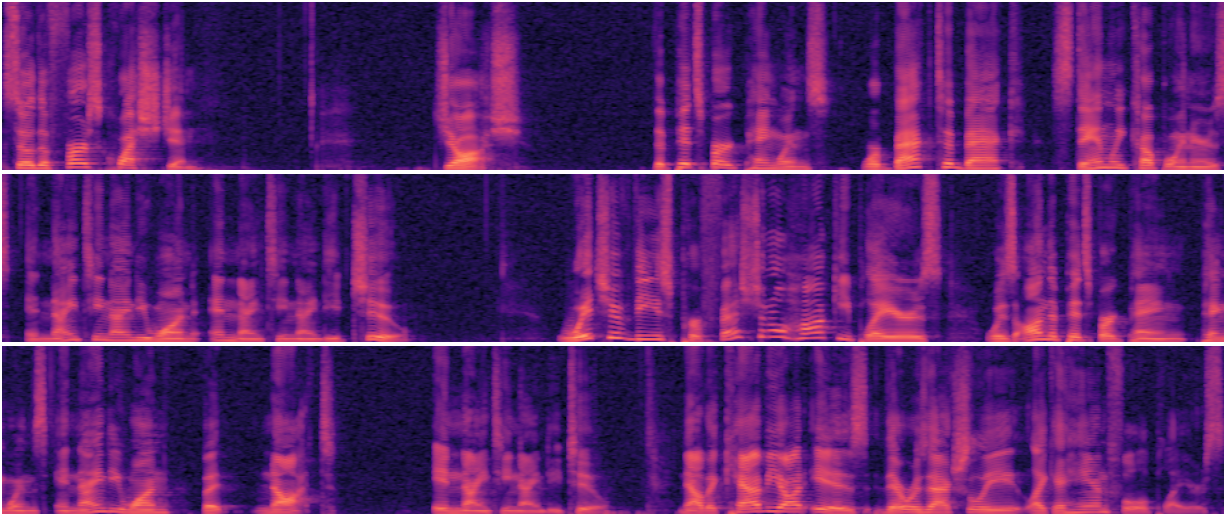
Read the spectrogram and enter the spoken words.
so the first question, Josh, the Pittsburgh Penguins were back-to-back Stanley Cup winners in 1991 and 1992. Which of these professional hockey players was on the Pittsburgh Peng- Penguins in 91 but not in 1992? Now, the caveat is there was actually like a handful of players,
